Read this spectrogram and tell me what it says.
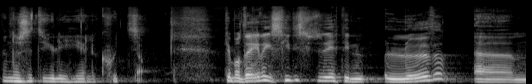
En daar zitten jullie heerlijk goed. Ja. Ik heb moderne geschiedenis gestudeerd in Leuven. Ehm,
